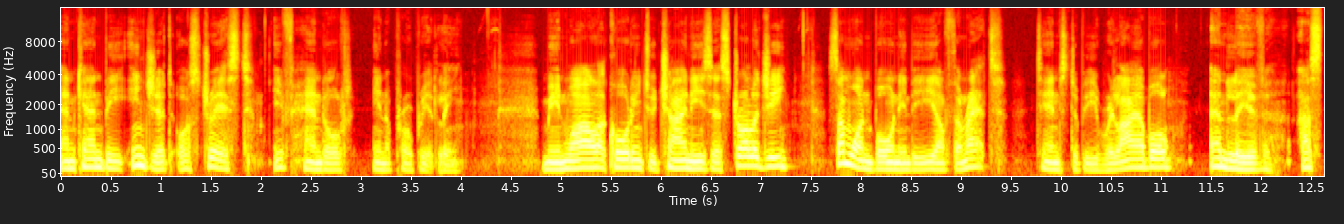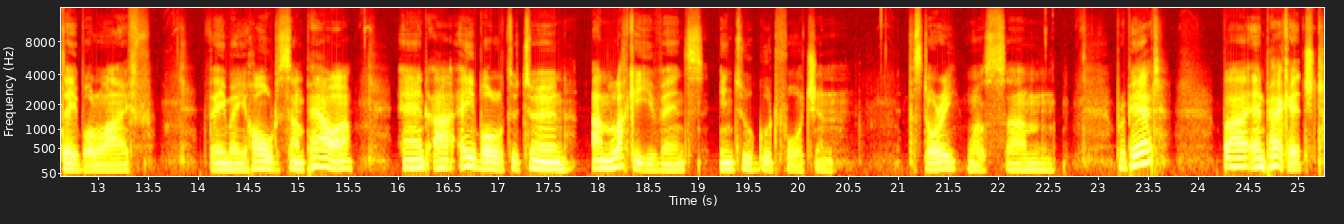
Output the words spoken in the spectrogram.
and can be injured or stressed if handled inappropriately. Meanwhile, according to Chinese astrology, someone born in the year of the rat tends to be reliable and live a stable life. They may hold some power and are able to turn unlucky events into good fortune. The story was um, prepared by and packaged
